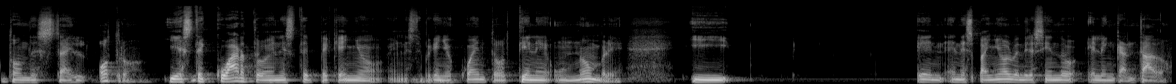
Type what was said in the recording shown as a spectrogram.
¿dónde, está el otro? Y este cuarto en este pequeño, en este pequeño cuento tiene un nombre y en, en español vendría siendo el encantado.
